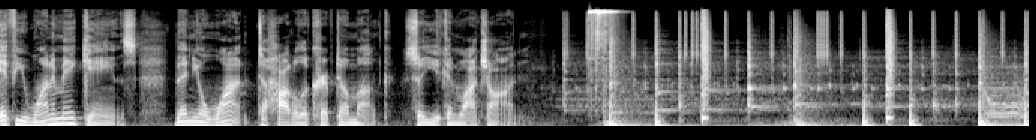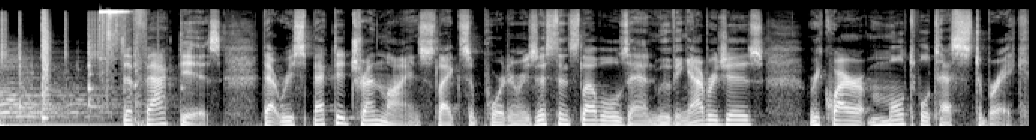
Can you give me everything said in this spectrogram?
if you want to make gains, then you'll want to hodl a crypto monk so you can watch on. The fact is that respected trend lines like support and resistance levels and moving averages require multiple tests to break.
